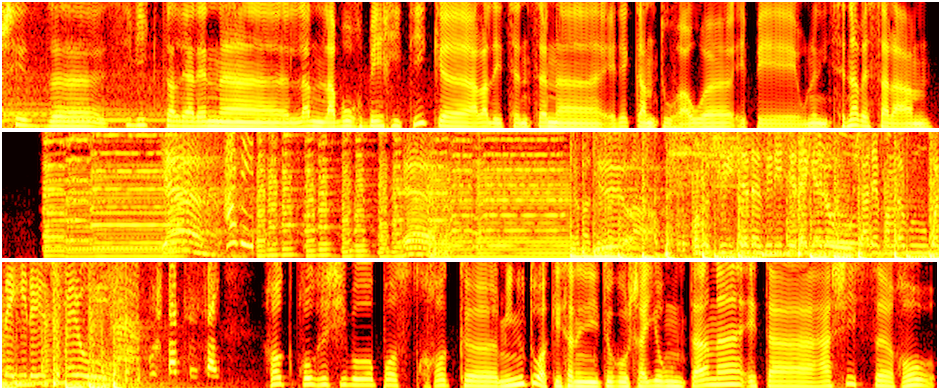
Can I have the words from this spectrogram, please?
Rushes uh, Civic taldearen uh, lan labur berritik, uh, ala deitzen zen uh, ere kantu hau uh, epe unen izena bezala. Yeah! Honey! Yeah! From the street to the city to the ghetto Shouting from the roof when they hear the instrumental Rock progresibo post-rock uh, minutuak izanen ditugu saio untan eta hasiz ro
